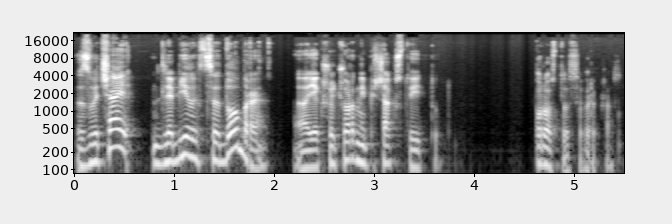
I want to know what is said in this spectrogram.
Зазвичай для білих це добре, якщо чорний пішак стоїть тут. Просто все прекрасно.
